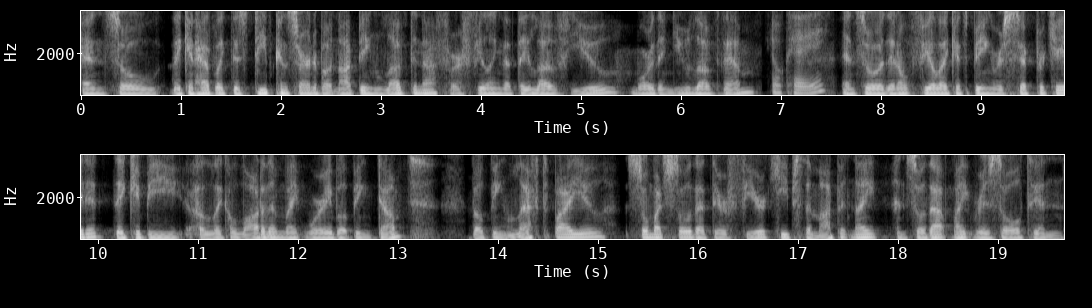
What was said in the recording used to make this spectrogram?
And so they can have like this deep concern about not being loved enough or feeling that they love you more than you love them. Okay. And so they don't feel like it's being reciprocated. They could be uh, like a lot of them might worry about being dumped, about being left by you, so much so that their fear keeps them up at night. And so that might result in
